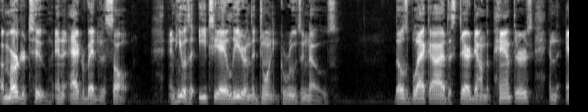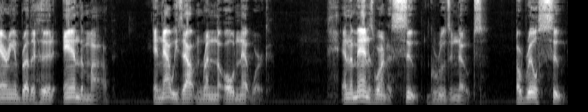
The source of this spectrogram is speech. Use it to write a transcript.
a murder too, and an aggravated assault. And he was an ETA leader in the joint, Garuza knows. Those black eyes that stared down the Panthers and the Aryan Brotherhood and the mob. And now he's out and running the old network. And the man is wearing a suit, Garuza notes. A real suit,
